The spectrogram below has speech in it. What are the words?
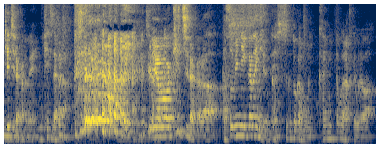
ケチだからね。ケチだから。栗山はケチだから。遊びに行かないんだよね。合宿とかも一回も行ったことなくて俺は。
